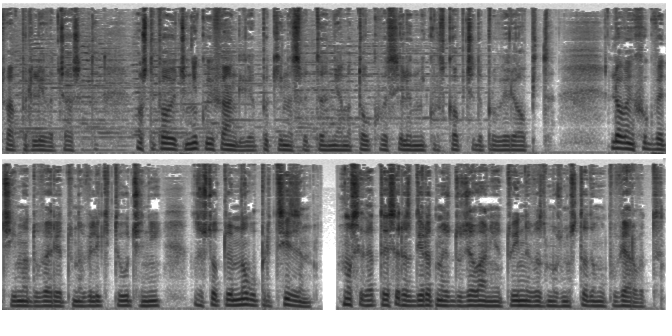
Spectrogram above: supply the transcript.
Това прелива чашата. Още повече никой в Англия, пък и на света, няма толкова силен микроскоп, че да провери опита. Льовен Хук вече има доверието на великите учени, защото е много прецизен – но сега те се раздират между желанието и невъзможността да му повярват.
